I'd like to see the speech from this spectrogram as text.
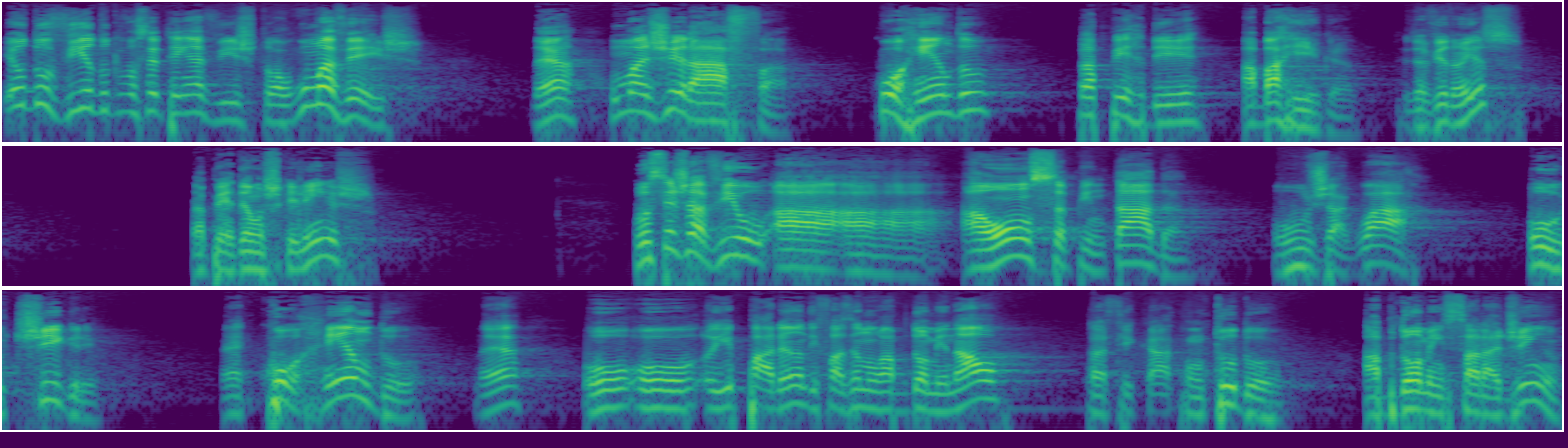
eu duvido que você tenha visto alguma vez né, uma girafa correndo para perder a barriga. Vocês já viram isso? Para perder uns quilinhos? Você já viu a, a, a onça pintada, ou o jaguar, ou o tigre, né, correndo, né, ou, ou parando e fazendo um abdominal, para ficar com tudo, abdômen saradinho?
